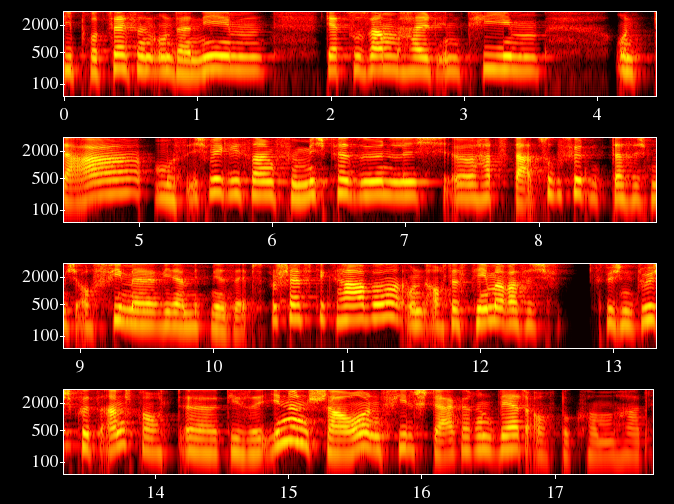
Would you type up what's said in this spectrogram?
die Prozesse in Unternehmen, der Zusammenhalt im Team. Und da muss ich wirklich sagen, für mich persönlich äh, hat es dazu geführt, dass ich mich auch viel mehr wieder mit mir selbst beschäftigt habe und auch das Thema, was ich zwischendurch kurz ansprach, äh, diese Innenschau einen viel stärkeren Wert auch bekommen hat.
